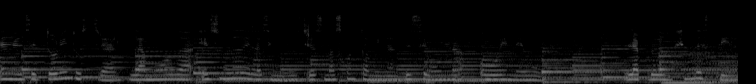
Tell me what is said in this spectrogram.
En el sector industrial, la moda es una de las industrias más contaminantes según la ONU. La producción de steel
